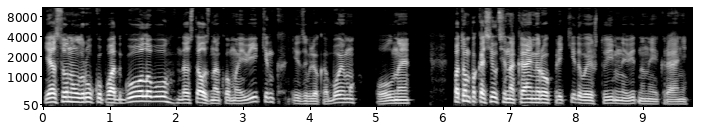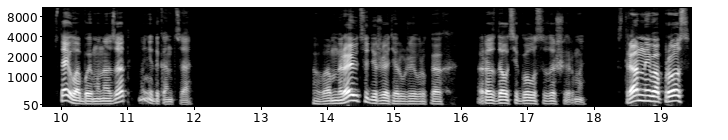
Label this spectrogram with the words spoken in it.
Я сунул руку под голову, достал знакомый викинг, извлек обойму, полная. Потом покосился на камеру, прикидывая, что именно видно на экране. Вставил обойму назад, но не до конца. «Вам нравится держать оружие в руках?» — раздался голос из-за ширмы. «Странный вопрос».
